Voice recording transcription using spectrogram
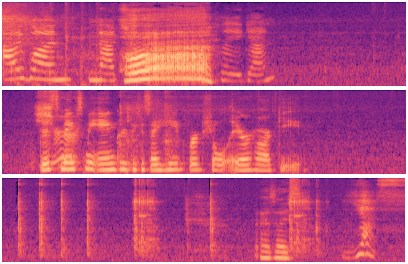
I won. Naturally. Ah! Play again. This Sure. makes me angry because I hate virtual air hockey. As I yes.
